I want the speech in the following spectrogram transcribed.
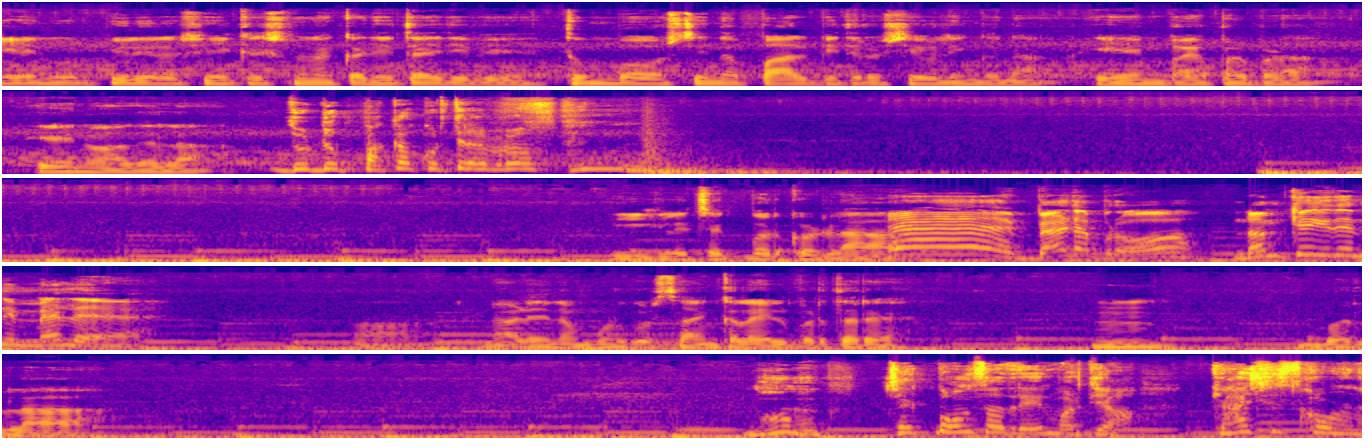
ಏನು ಉಡುಪಿಲಿರೋ ಶ್ರೀಕೃಷ್ಣನ ಕದೀತಾ ಇದ್ದೀವಿ ತುಂಬಾ ವರ್ಷದಿಂದ ಪಾಲ್ ಬಿದ್ದಿರೋ ಶಿವಲಿಂಗನ ಏನು ಭಯಪಡಬೇಡ ಏನೂ ಆಗಲ್ಲ. ದುಡ್ಡು ಪಕ್ಕ ಕೊಡ್ತೀರ ಬ್ರೋ? ಈಗಲೇ ಚೆಕ್ ಬರ್ಕೊಡ್ಲಾ? ಏ ಬೇಡ ಬ್ರೋ. ನಂಬಿಕೆ ಇದೆ ನಿಮ್ ಮೇಲೆ. ಹಾಂ ನಾಳೆ ನಮ್ಮ ಹುಡುಗರು ಸಾಯಂಕಾಲ ಇಲ್ಲಿ ಬರ್ತಾರೆ. ಹ್ಮ್ ಬರ್ಲಾ? ಚೆಕ್ ಬೌನ್ಸ್ ಆದ್ರೆ ಏನ್ ಮಾಡ್ತೀಯಾ? ಕ್ಯಾಶ್ ಇಸ್ಕೊಳ್ಳೋಣ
